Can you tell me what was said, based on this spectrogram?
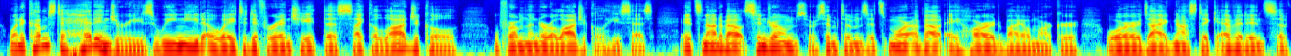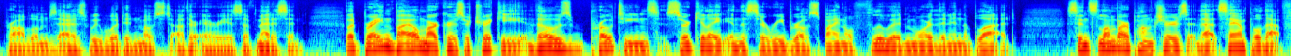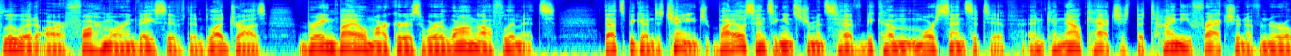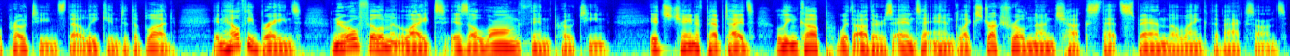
When it comes to head injuries, we need a way to differentiate the psychological from the neurological, he says. It's not about syndromes or symptoms, it's more about a hard biomarker or diagnostic evidence of problems as we would in most other areas of medicine. But brain biomarkers are tricky. Those proteins circulate in the cerebrospinal fluid more than in the blood. Since lumbar punctures that sample that fluid are far more invasive than blood draws, brain biomarkers were long off limits. That's begun to change. Biosensing instruments have become more sensitive and can now catch the tiny fraction of neural proteins that leak into the blood. In healthy brains, neurofilament light is a long, thin protein. Its chain of peptides link up with others end to end, like structural nunchucks that span the length of axons.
